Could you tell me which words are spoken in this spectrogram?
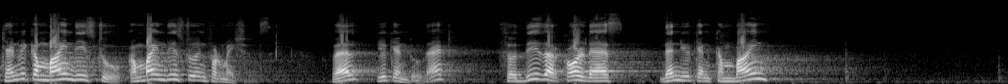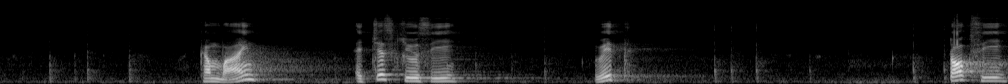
can we combine these two, combine these two informations? Well, you can do that. So these are called as then you can combine combine HSQC with TOCSY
